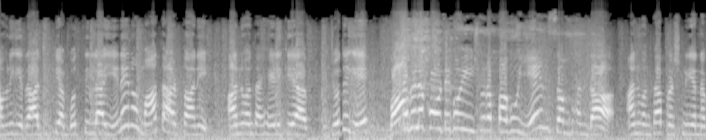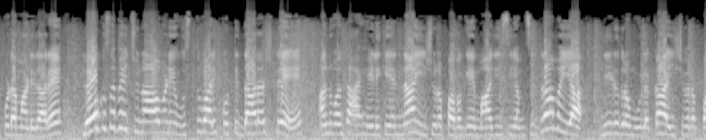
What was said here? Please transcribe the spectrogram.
ಅವನಿಗೆ ರಾಜಕೀಯ ಗೊತ್ತಿಲ್ಲ, ಏನೇನೋ ಮಾತಾಡ್ತಾನೆ ಅನ್ನುವಂತ ಹೇಳಿಕೆಯ ಜೊತೆಗೆ ಬಾಗಲಕೋಟೆಗೂ ಈಶ್ವರಪ್ಪಗೂ ಏನ್ ಸಂಬಂಧ ಅನ್ನುವಂತ ಪ್ರಶ್ನೆಯನ್ನ ಕೂಡ ಮಾಡಿದ್ದಾರೆ. ಲೋಕಸಭೆ ಚುನಾವಣೆ ಉಸ್ತುವಾರಿ ಕೊಟ್ಟಿದ್ದಾರಷ್ಟೇ ಅನ್ನುವಂತಹ ಹೇಳಿಕೆಯನ್ನ ಈಶ್ವರಪ್ಪ ಬಗ್ಗೆ ಮಾಜಿ ಸಿಎಂ ಸಿದ್ದರಾಮಯ್ಯ ನೀಡುವುದರ ಮೂಲಕ ಈಶ್ವರಪ್ಪ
